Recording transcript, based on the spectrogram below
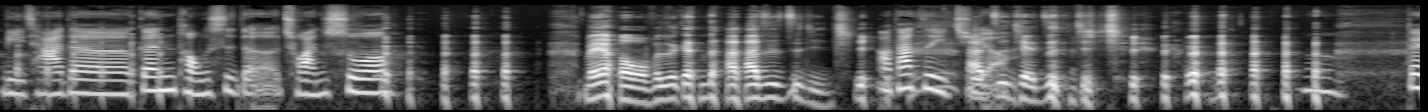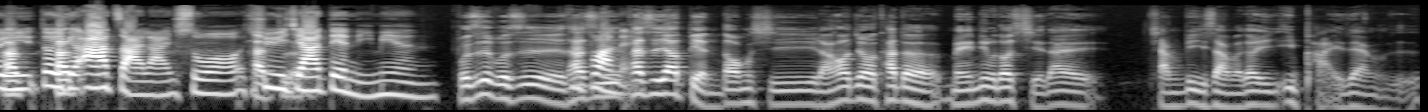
理查的跟同事的传说。没有，我不是跟他，他是自己去。啊，他自己去啊，之前自己去。嗯，对于对一个阿仔来说，去一家店里面，不是不是，他是他是要点东西，然后就他的 menu 都写在。墙壁上嘛，就一一排这样子，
